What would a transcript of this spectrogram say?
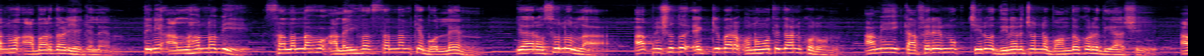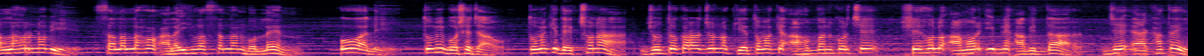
আনহু আবার দাঁড়িয়ে গেলেন। তিনি আল্লাহ নবী সাল্লাহ আলহিহাসাল্লামকে বললেন, ইয়া রসুল্লাহ আপনি শুধু একটিবার অনুমতি দান করুন। আমি এই কাফেরের মুখ চিরদিনের জন্য বন্ধ করে দিয়ে আসি। আল্লাহর নবী সাল্লাহ আলাইহাসাল্লাম বললেন, ও আলী, তুমি বসে যাও। তুমি কি দেখছ না? যুদ্ধ করার জন্য কে তোমাকে আহ্বান করছে? সে হলো আমর ইবনে আবিদ্দার, যে এক হাতেই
